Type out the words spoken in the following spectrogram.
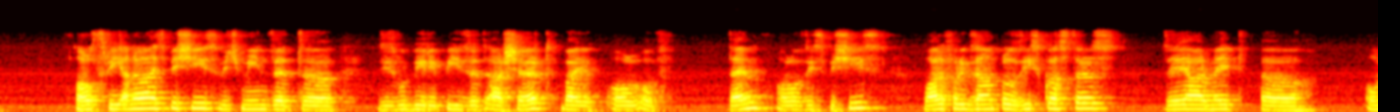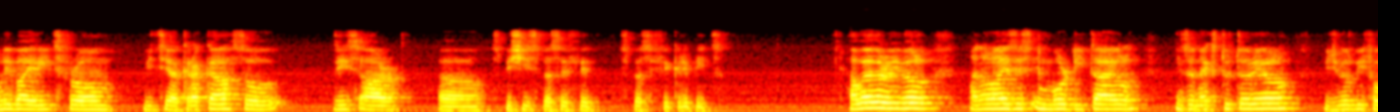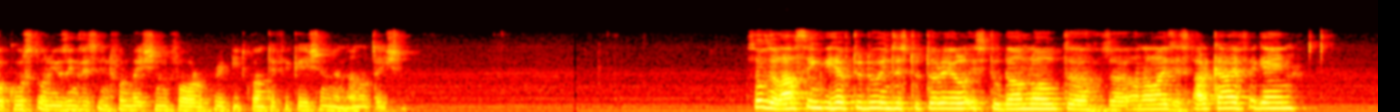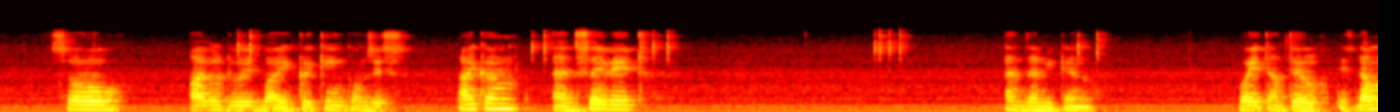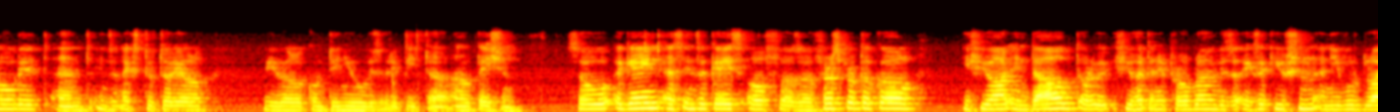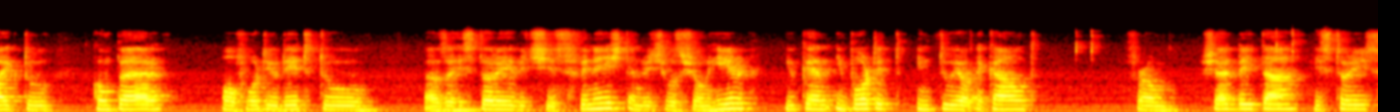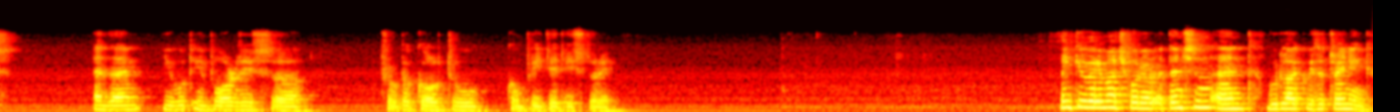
all three analyzed species, which means that uh, these would be repeats that are shared by all of them, all of these species. While for example, these clusters they are made uh, only by reads from Vicia cracca, so these are uh, species specific, specific repeats. However, we will analyze this in more detail in the next tutorial, which will be focused on using this information for repeat quantification and annotation. So the last thing we have to do in this tutorial is to download uh, the analysis archive again. So I will do it by clicking on this icon and save it and then we can wait until it's downloaded and in the next tutorial we will continue with repeat uh, annotation. So again as in the case of uh, the first protocol if you are in doubt or if you had any problem with the execution and you would like to compare of what you did to the history which is finished and which was shown here you can import it into your account from shared data histories and then you would import this uh, protocol to completed history Thank you very much for your attention and good luck with the training.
